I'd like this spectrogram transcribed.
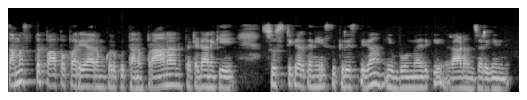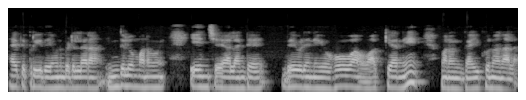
సమస్త పాప పరిహారం కొరకు తన ప్రాణాన్ని పెట్టడానికి సృష్టికర్తని యేసుక్రీస్తుగా ఈ భూమి మీదకి రావడం జరిగింది. అయితే ప్రియ దేవుని బిడ్డలారా ఇందులో మనం ఏం చేయాలంటే దేవుడని యహోవా వాక్యాన్ని మనం గైకునాల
